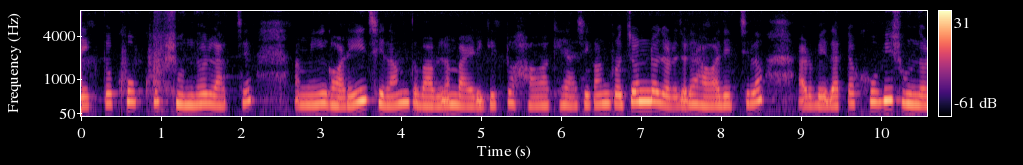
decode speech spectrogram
দেখতেও খুব খুব সুন্দর লাগছে। আমি ঘরেই ছিলাম তো ভাবলাম বাইরে গিয়ে একটু হাওয়া খেয়ে আসি কারণ প্রচণ্ড জোরে জোরে হাওয়া দিচ্ছিল আর ওয়েদারটা খুবই সুন্দর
